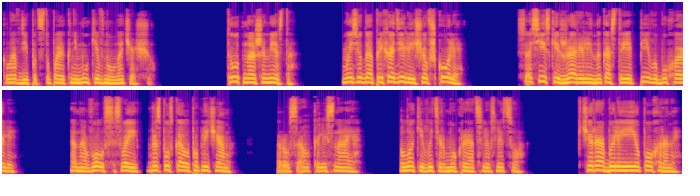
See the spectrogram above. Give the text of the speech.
Клавдий, подступая к нему, кивнул на чащу. Тут наше место. Мы сюда приходили еще в школе. Сосиски жарили на костре, пиво бухали. Она волосы свои распускала по плечам. Русалка лесная. Локи вытер мокрое от слез лицо. Вчера были ее похороны.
